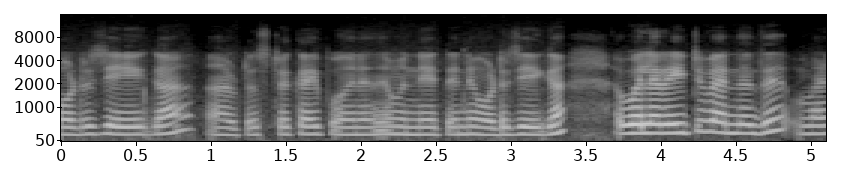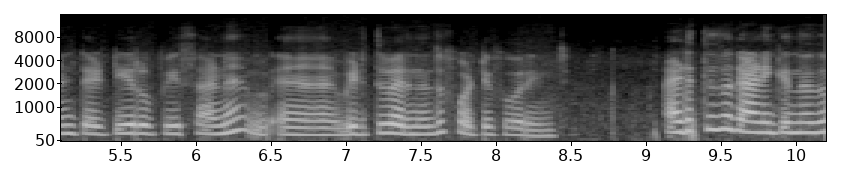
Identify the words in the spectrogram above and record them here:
ഓർഡർ ചെയ്യുക. ഔട്ട് ഓഫ് സ്റ്റോക്കായി പോകുന്നതിന് മുന്നേ തന്നെ ഓർഡർ ചെയ്യുക. അതുപോലെ റേറ്റ് വരുന്നത് വൺ തേർട്ടി റുപ്പീസാണ്. വിടുത്ത് വരുന്നത് ഫോർട്ടി ഫോർ ഇഞ്ച്. അടുത്തത് കാണിക്കുന്നത്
